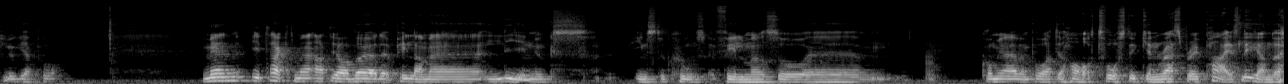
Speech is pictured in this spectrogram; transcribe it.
plugga på. Men i takt med att jag började pilla med Linux instruktionsfilmer så eh, kom jag även på att jag har två stycken Raspberry Pis liggande.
